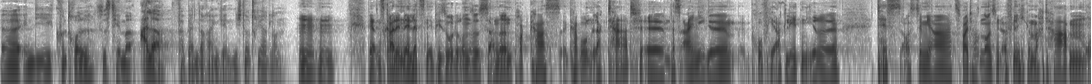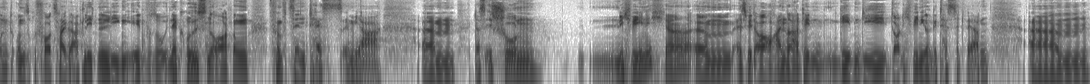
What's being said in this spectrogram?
äh, in die Kontrollsysteme aller Verbände reingehen, nicht nur Triathlon. Mhm. Wir hatten es gerade in der letzten Episode unseres anderen Podcasts äh, Carbon Lactat, äh, dass einige Profiathleten ihre Tests aus dem Jahr 2019 öffentlich gemacht haben und unsere Vorzeigeathleten liegen irgendwo so in der Größenordnung 15 Tests im Jahr. Ähm, das ist schon nicht wenig, ja. Ähm, es wird aber auch andere Athleten geben, die deutlich weniger getestet werden. Ähm,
